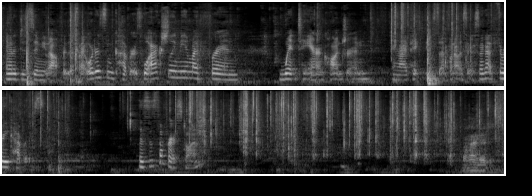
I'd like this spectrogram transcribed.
I'm gonna just zoom you out for this. I ordered some covers. Well, actually me and my friend went to Erin Condren and I picked these up when I was there. So I got three covers. This is the first one. Behind it.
